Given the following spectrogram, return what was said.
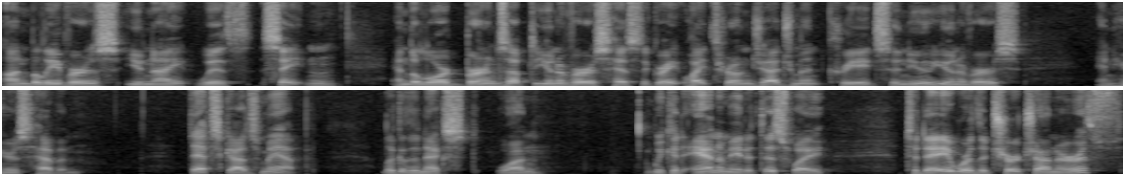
unbelievers unite with Satan, and the Lord burns up the universe, has the great white throne judgment, creates a new universe, and here's heaven. That's God's map. Look at the next one. We could animate it this way. Today, we're the church on earth,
